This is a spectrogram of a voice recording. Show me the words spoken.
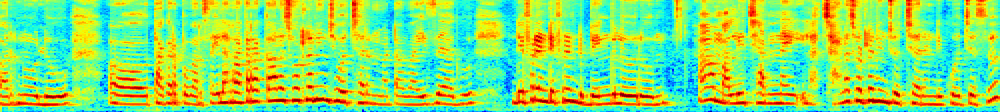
కర్నూలు తగరప వరుస ఇలా రకరకాల చోట్ల నుంచి వచ్చారనమాట వైజాగ్. డిఫరెంట్ డిఫరెంట్ బెంగళూరు మళ్ళీ చెన్నై ఇలా చాలా చోట్ల నుంచి వచ్చారండి కోచెస్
